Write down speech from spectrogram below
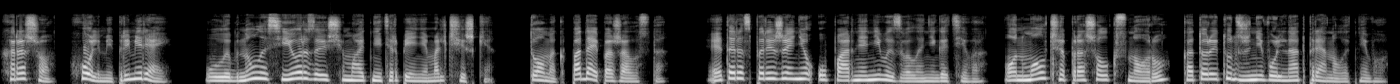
«Хорошо, Хольми, примеряй», – улыбнулась ёрзающему от нетерпения мальчишке. «Томек, подай, пожалуйста». Это распоряжение у парня не вызвало негатива. Он молча прошел к Снору, который тут же невольно отпрянул от него.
